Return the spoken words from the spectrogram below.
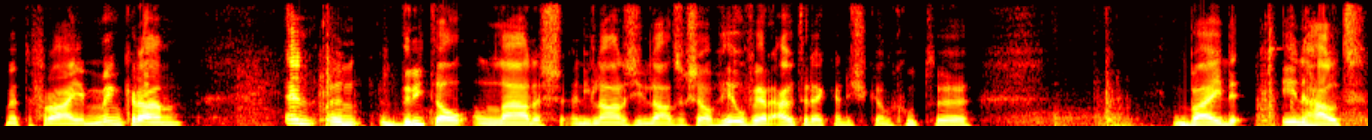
met de fraaie mengkraan. En een drietal lades. En die lades die laten zichzelf heel ver uittrekken. Dus je kan goed uh, bij de inhoud.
